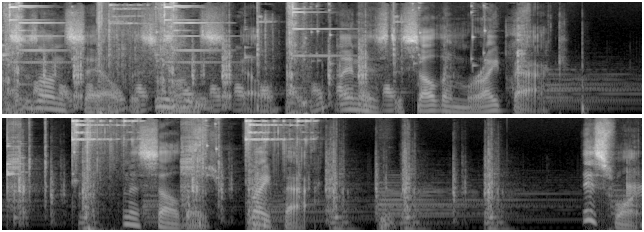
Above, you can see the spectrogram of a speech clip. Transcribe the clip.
This is on sale. This is on sale. Plan is to sell them right back. I'm gonna sell those right back. This one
